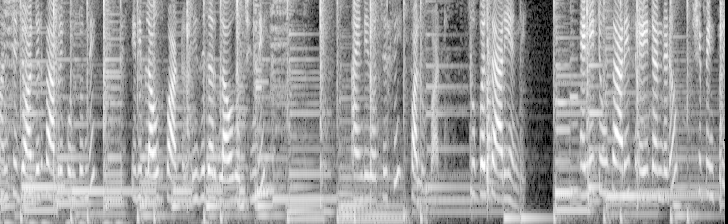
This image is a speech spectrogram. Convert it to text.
మంచి జార్జెట్ ఫ్యాబ్రిక్ ఉంటుంది. ఇది బ్లౌజ్ పార్ట్ డిజిటల్ బ్లౌజ్ వచ్చింది. అండ్ ఇది వచ్చేసి పళ్ళు పార్ట్ సూపర్ శారీ అండి. Any two saris eight hundred shipping free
